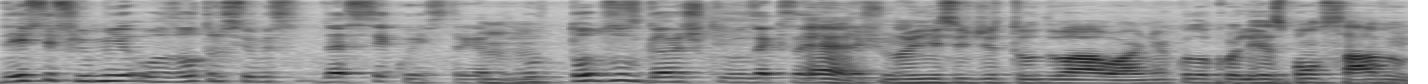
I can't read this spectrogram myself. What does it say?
desse filme os outros filmes dessem sequência, tá ligado? No- todos os ganchos que o Zack Snyder É, deixou. no início de tudo a Warner colocou ele responsável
